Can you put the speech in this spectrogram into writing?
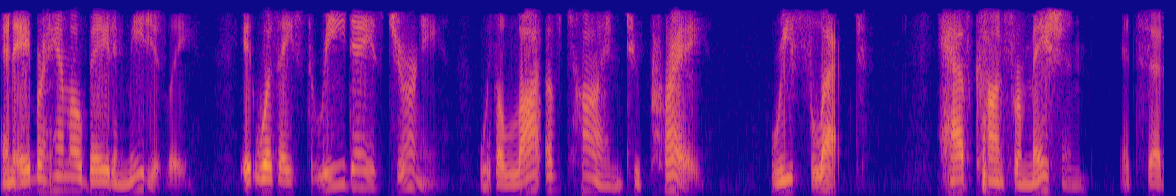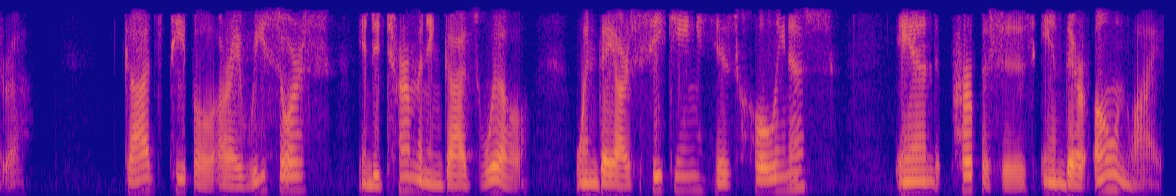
and Abraham obeyed immediately, it was a three days journey with a lot of time to pray, reflect, have confirmation, etc. God's people are a resource in determining God's will when they are seeking His holiness and purposes in their own life.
